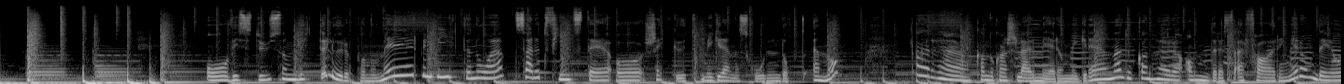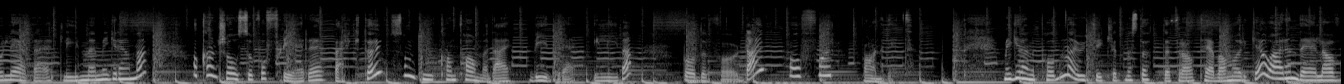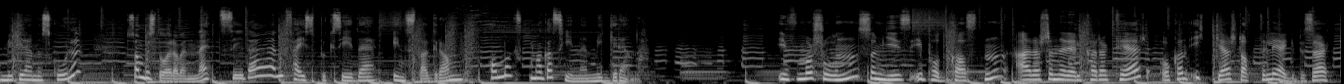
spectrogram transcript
Og hvis du som lytter lurer på noe mer, vil vite noe, så er det et fint sted å sjekke ut migreneskolen.no. Der kan du kanskje lære mer om migrene, du kan høre andres erfaringer om det å leve et liv med migrene, og kanskje også få flere verktøy som du kan ta med deg videre i livet, både for deg og for barnet ditt. Migrenepodden er utviklet med støtte fra TVA Norge og er en del av Migreneskolen, som består av en nettside, en Facebook-side, Instagram og magasinet Migrene. Informasjonen som gis i podkasten er av generell karakter og kan ikke erstatte legebesøk.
